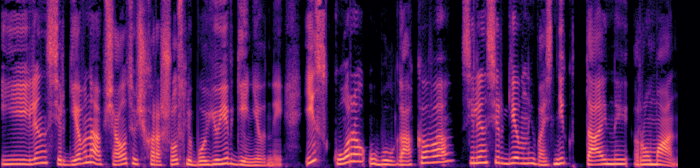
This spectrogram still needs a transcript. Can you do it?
и Елена Сергеевна общалась очень хорошо с Любовью Евгеньевной. И скоро у Булгакова с Еленой Сергеевной возник тайный роман.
